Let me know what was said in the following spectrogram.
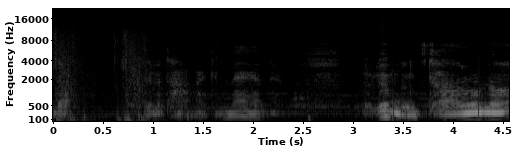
เดี๋ยวนี่มาทางไหนกันแน่เนี่ยเราเริ่มหนึ่งทางแล้วเนาะ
